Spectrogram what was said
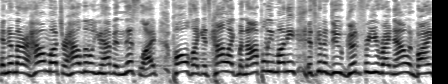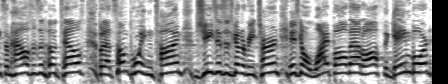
And no matter how much or how little you have in this life, Paul's like, it's kind of like monopoly money. It's going to do good for you right now in buying some houses and hotels. But at some point in time, Jesus is going to return and he's going to wipe all that off the game board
